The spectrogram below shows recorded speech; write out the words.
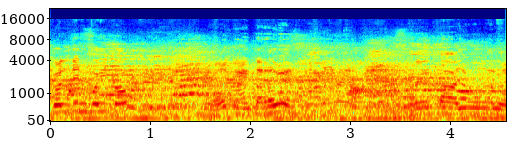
Golden boy to. Oo, 30 raw eh. 30 yung ano.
